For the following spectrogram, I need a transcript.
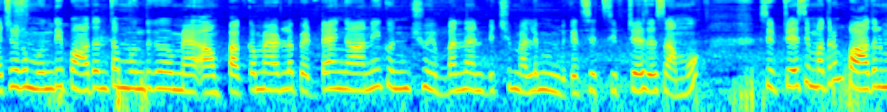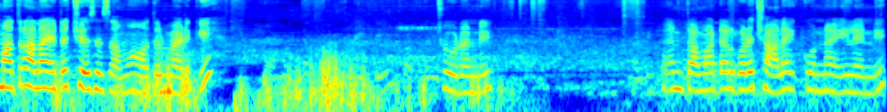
యాక్చువల్గా ముందు పాతంతా పాదంతా ముందుగా పక్క మేడలో పెట్టాం కానీ కొంచెం ఇబ్బంది అనిపించి మళ్ళీ ఇక్కడ షిఫ్ట్ షిఫ్ట్ చేసేసాము. షిఫ్ట్ చేసి మాత్రం పాదులు మాత్రం అలా అటాచ్ చేసేసాము అవతల మేడకి. చూడండి. అండ్ టమాటాలు కూడా చాలా ఎక్కువ ఉన్నాయి లేండి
